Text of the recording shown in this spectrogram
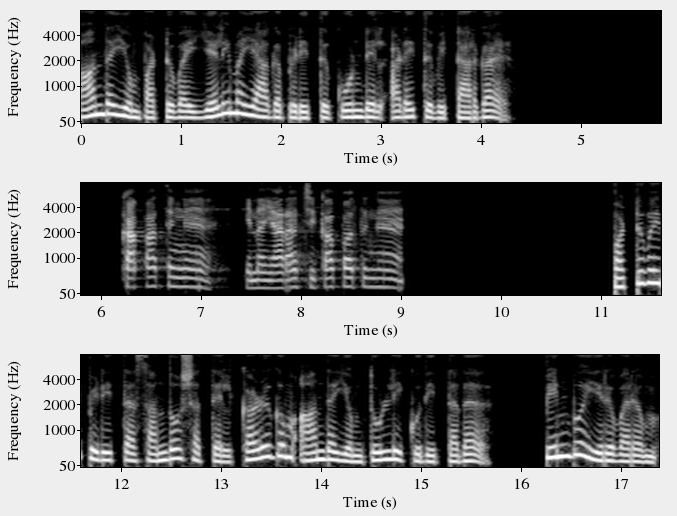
ஆந்தையும் பட்டுவை எளிமையாக பிடித்து கூண்டில் அடைத்து விட்டார்கள். காப்பாத்துங்க. என்ன யாராச்சும் காப்பாத்துங்க. பட்டுவை பிடித்த சந்தோஷத்தில் கழுகும் ஆந்தையும் துள்ளி குதித்தது. பின்பு இருவரும்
